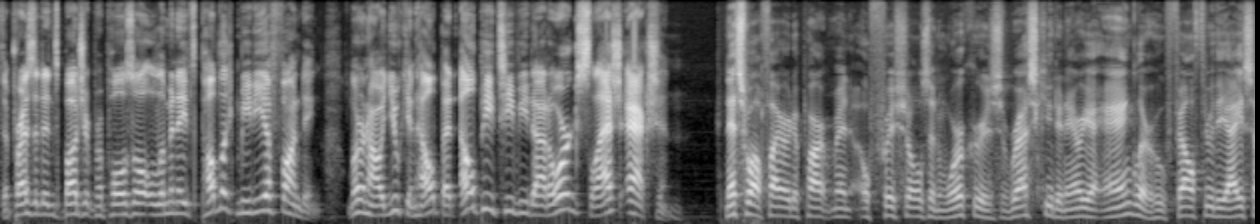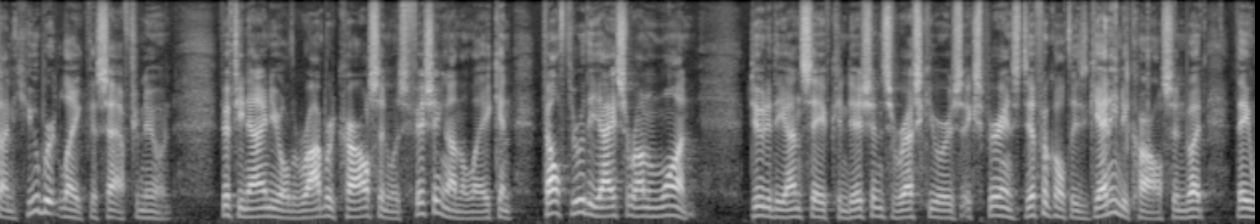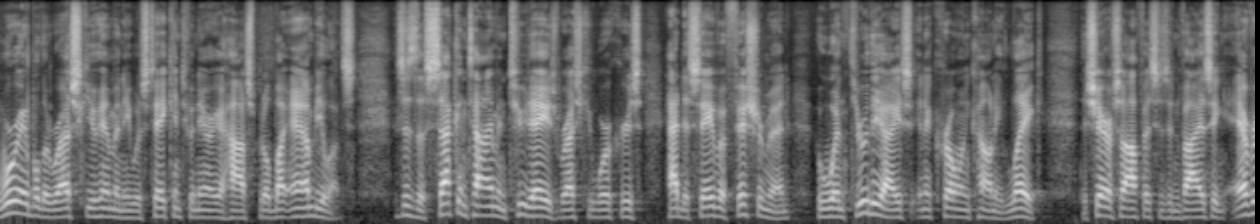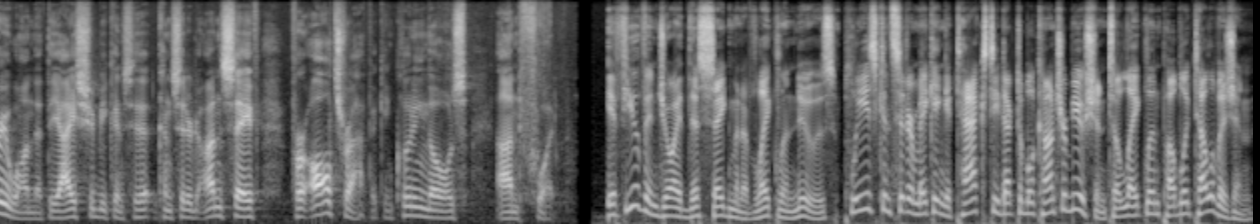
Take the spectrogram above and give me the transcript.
The president's budget proposal eliminates public media funding. Learn how you can help at lptv.org/action. Nisswa Fire Department officials and workers rescued an area angler who fell through the ice on Hubert Lake this afternoon. 59-year-old Robert Carlson was fishing on the lake and fell through the ice around 1. Due to the unsafe conditions, rescuers experienced difficulties getting to Carlson, but they were able to rescue him and he was taken to an area hospital by ambulance. This is the second time in two days rescue workers had to save a fisherman who went through the ice in a Crow County lake. The sheriff's office is advising everyone that the ice should be considered unsafe for all traffic, including those on foot. If you've enjoyed this segment of Lakeland News, please consider making a tax-deductible contribution to Lakeland Public Television.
